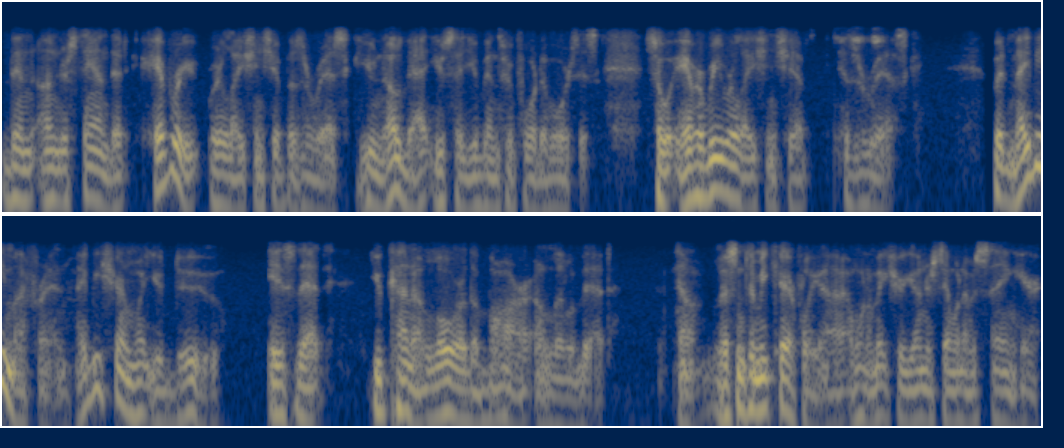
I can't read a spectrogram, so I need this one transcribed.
then understand that every relationship is a risk. You know that. You said you've been through four divorces. So every relationship is a risk. But maybe, my friend, maybe sharing what you do is that you kind of lower the bar a little bit. Now, listen to me carefully. I, want to make sure you understand what I'm saying here.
